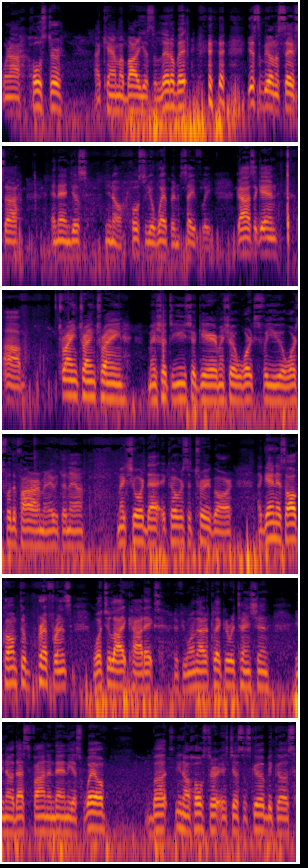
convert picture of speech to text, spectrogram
when i holster i cam my body just a little bit just to be on the safe side and then just you know holster your weapon safely. Guys again um, train, train, train. Make sure to use your gear. Make sure it works for you. It works for the firearm and everything else. Make sure that it covers the trigger guard. Again, it's all come to preference. What you like, Kydex. If you want that clicker retention, you know, that's fine and dandy as well. But, you know, holster is just as good because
